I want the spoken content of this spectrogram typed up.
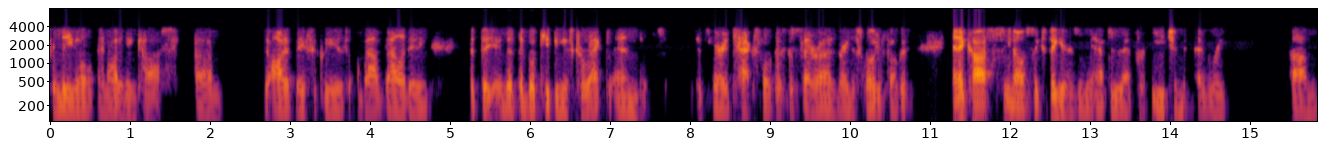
for legal and auditing costs. Um, the audit basically is about validating that the that the bookkeeping is correct and it's very tax focused, et cetera, and very disclosure focused. And it costs, you know, six figures, and we have to do that for each and every um,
